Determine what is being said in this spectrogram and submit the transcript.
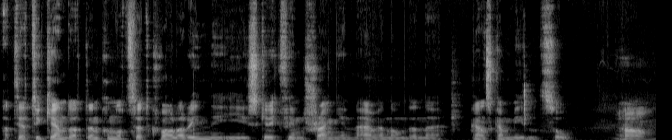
att jag tycker ändå att den på något sätt kvalar in i, i skräckfilmsgenren även om den är ganska mild så. Ja.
